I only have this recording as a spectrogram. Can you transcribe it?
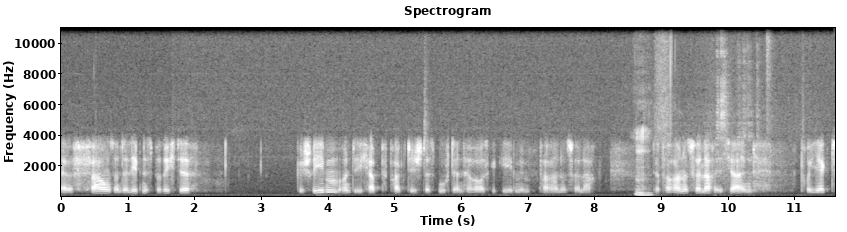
Erfahrungs- und Erlebnisberichte geschrieben und ich habe praktisch das Buch dann herausgegeben im Paranus Verlag. Mhm. Der Paranus Verlag ist ja ein Projekt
